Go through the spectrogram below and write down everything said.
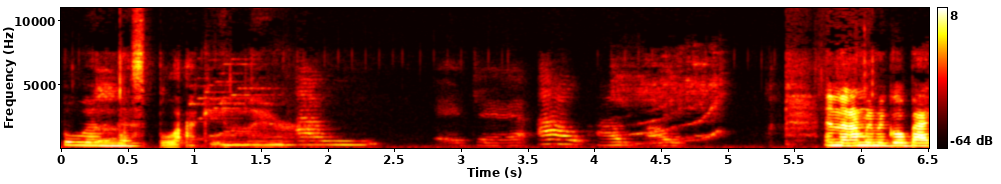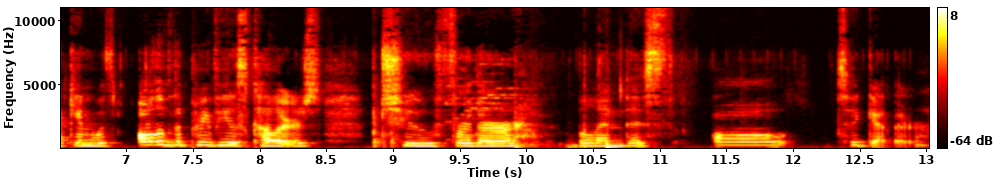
blend this black in there. And then I'm going to go back in with all of the previous colors to further blend this all together.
